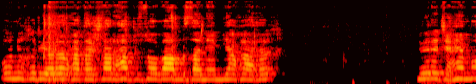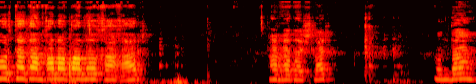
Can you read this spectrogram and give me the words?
Onu kırıyor arkadaşlar. Ha biz obamızdan hem yakarız. Böylece hem ortadan kalabalığı kakar. Arkadaşlar. Onda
